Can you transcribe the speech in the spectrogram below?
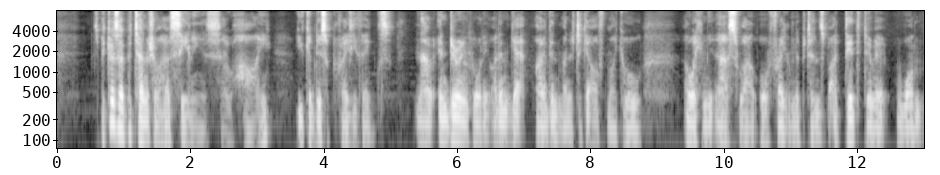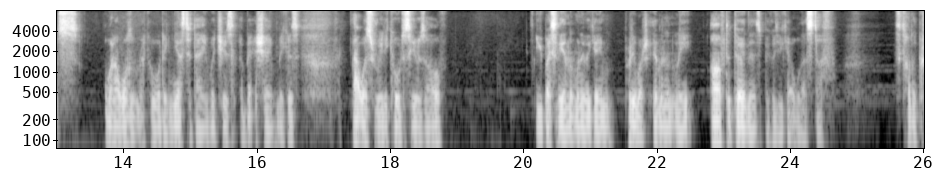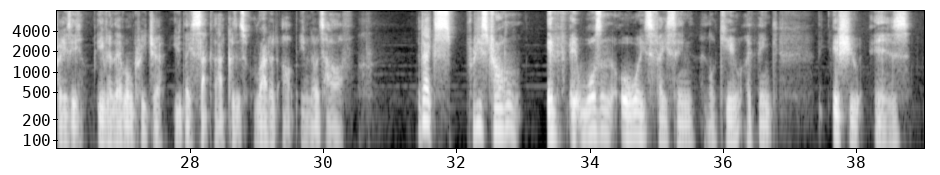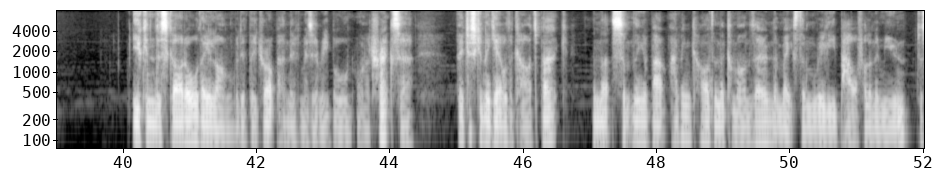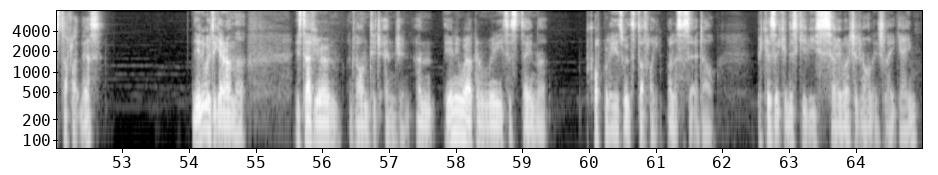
It's because her potential, her ceiling is so high, you can do some crazy things. Now, in during recording, I didn't get, I didn't manage to get off my cool Awaken the Erstwhile or Fraying Omnipotence, but I did do it once when I wasn't recording yesterday, which is a bit of shame because that was really cool to see resolve. You basically end up winning the game pretty much imminently after doing this because you get all that stuff. It's kind of crazy. Even if they're one creature, you they sack that because it's rounded up, even though it's half. The deck's pretty strong. If it wasn't always facing LQ, I think the issue is you can discard all day long, but if they drop and if Mizzet Reborn or an Atraxa, they're just going to get all the cards back. And that's something about having cards in the command zone that makes them really powerful and immune to stuff like this. The only way to get around that is to have your own advantage engine. And the only way I can really sustain that properly is with stuff like Bolas Citadel, because it can just give you so much advantage late game.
